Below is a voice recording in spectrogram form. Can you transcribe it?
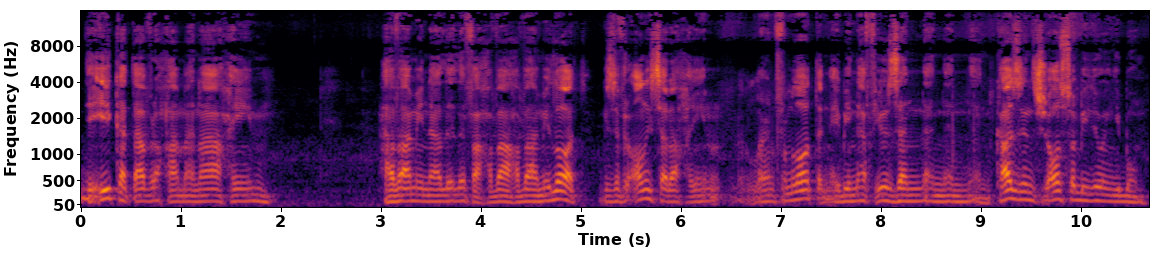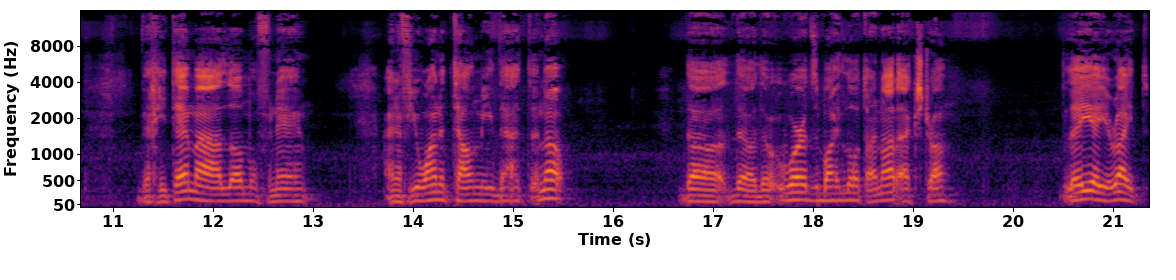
The Ikatav Rahamana Achim. Hava mina lilif ahva hava milot. Because if it only said Achim, learn from Lot, and maybe nephews and, and, and, and cousins should also be doing Yibum. Mufne. And if you want to tell me that, uh, no, the, the, the words by Lot are not extra, Leah, you're right.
